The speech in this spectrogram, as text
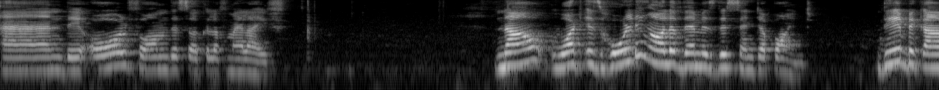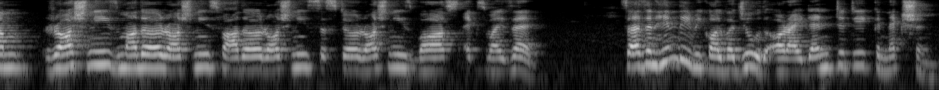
And they all form the circle of my life now what is holding all of them is this center point they become roshni's mother roshni's father roshni's sister roshni's boss xyz So, as in Hindi, we call Vajood or identity connection.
